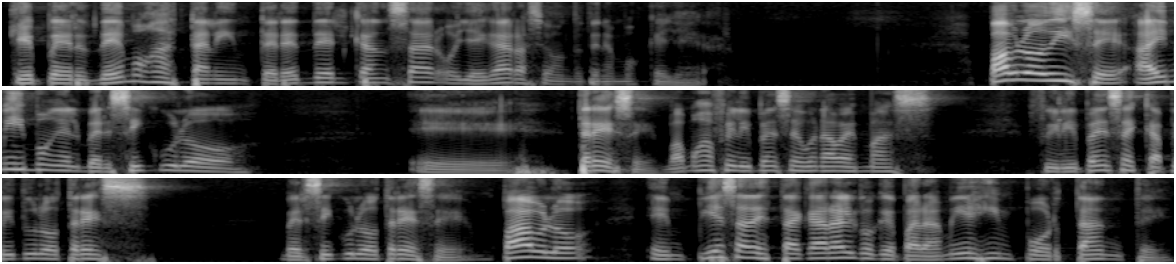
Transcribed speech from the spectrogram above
que perdemos hasta el interés de alcanzar o llegar hacia donde tenemos que llegar. Pablo dice ahí mismo en el versículo 13, eh, vamos a Filipenses una vez más, Filipenses capítulo 3, versículo 13, Pablo empieza a destacar algo que para mí es importante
